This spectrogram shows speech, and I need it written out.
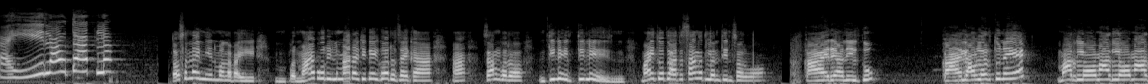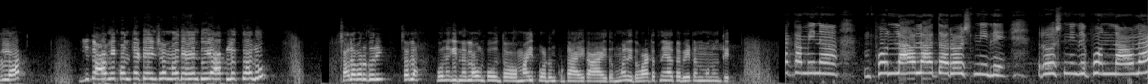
काही लावतं आपलं. तसं नाही निर्मला बाई? पण माझ्या पोरीने मारायची काही गरज आहे का? हा? सांग बरं. तिने तिने माहीत होतं आता सांगितलं ना तिने सर्व. काय रे अनिल तू? काय लावलं तू नाही मारलं मारलं मारलं. इथं आम्ही कोणत्या टेन्शनमध्ये आहे? तू आपलं चालू. चला बरं घरी. चला. कोणी घेणं लावून पाहतो माहीत पडून कुठं आहे काय तर मला वाटत नाही आता भेटन म्हणून ते. फोन लावला होता रोशनीले. रोशनीले फोन लावला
